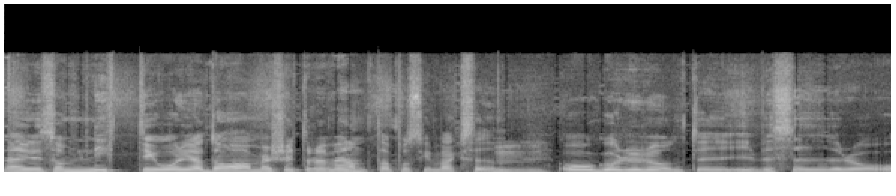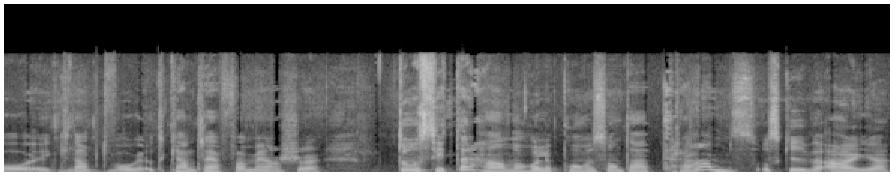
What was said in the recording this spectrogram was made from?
När liksom 90-åriga damer sitter och väntar på sin vaccin Mm. och går runt i, i visir och, och knappt vågar, kan träffa människor. Då sitter han och håller på med sånt här trams och skriver arga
